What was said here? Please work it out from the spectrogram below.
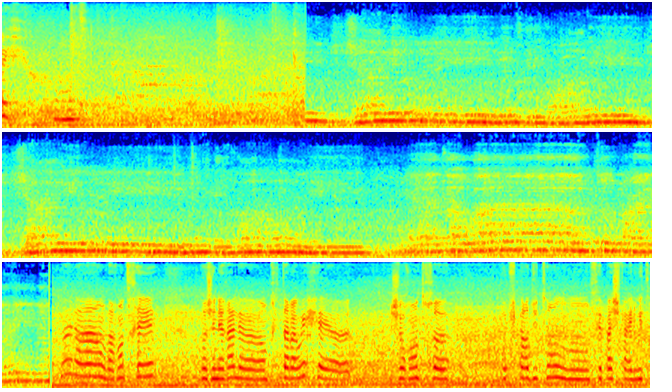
On. Voilà, on va rentrer. En général, euh, on prie Tarawih euh, je rentre euh, la plupart du temps, on fait pas Shfa el Witr.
